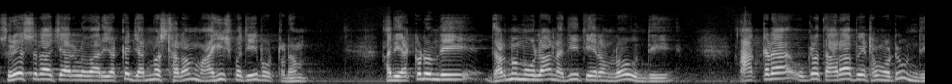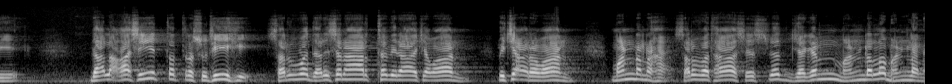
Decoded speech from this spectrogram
సురేశ్వరాచార్యుల వారి యొక్క జన్మస్థలం మాహిష్పతి పుట్టడం అది ఎక్కడుంది? ధర్మమూల నదీ తీరంలో ఉంది. అక్కడ ఉగ్ర తారాపీఠం ఒకటి ఉంది. దాని ఆసీత్ తత్ర సుధీహి సర్వదర్శనార్థ విరాచవాన్ విచారవాన్ మండన సర్వథా శశ్వత్ జగన్ మండల మండన.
